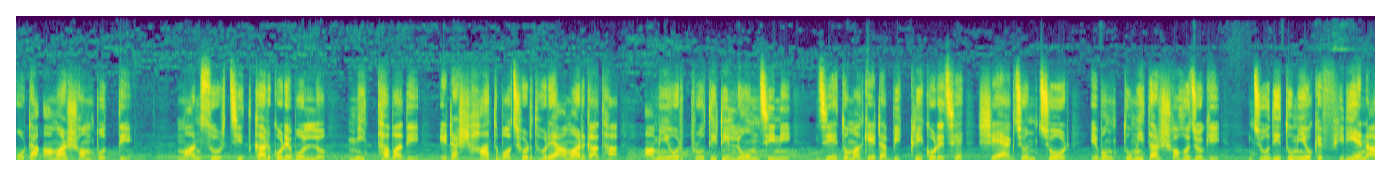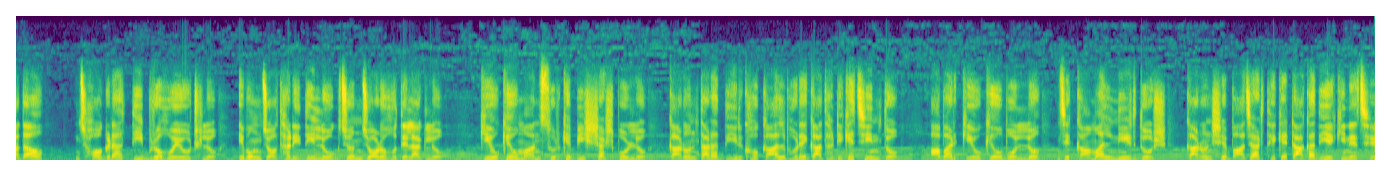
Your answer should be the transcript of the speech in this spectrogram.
ওটা আমার সম্পত্তি। মানসুর চিৎকার করে বলল, মিথ্যাবাদী, এটা সাত বছর ধরে আমার গাধা আমি ওর প্রতিটি লোম চিনি। যে তোমাকে এটা বিক্রি করেছে, সে একজন চোর এবং তুমি তার সহযোগী। যদি তুমি ওকে ফিরিয়ে না দাও, ঝগড়া তীব্র হয়ে উঠল এবং যথারীতি লোকজন জড়ো হতে লাগল। কেউ কেউ মানসুরকে বিশ্বাস পড়ল কারণ তারা দীর্ঘকাল ভরে গাধাটিকে চিনত। আবার কেউ কেউ বলল যে কামাল নির্দোষ, কারণ সে বাজার থেকে টাকা দিয়ে কিনেছে।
